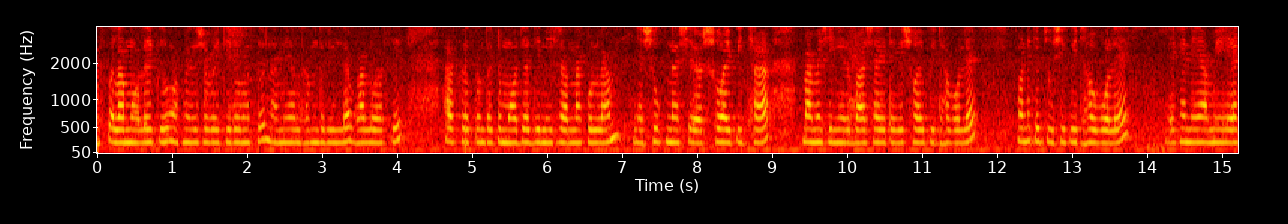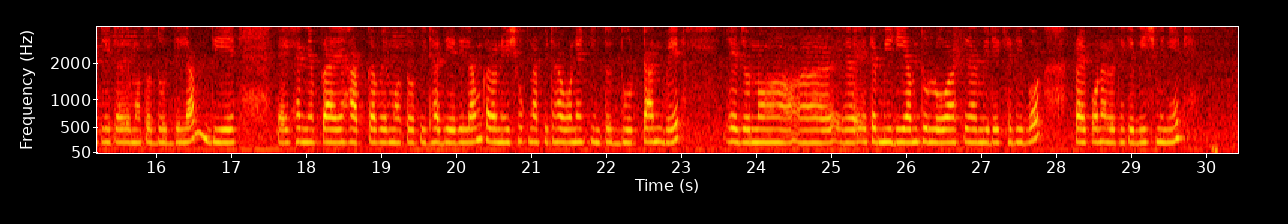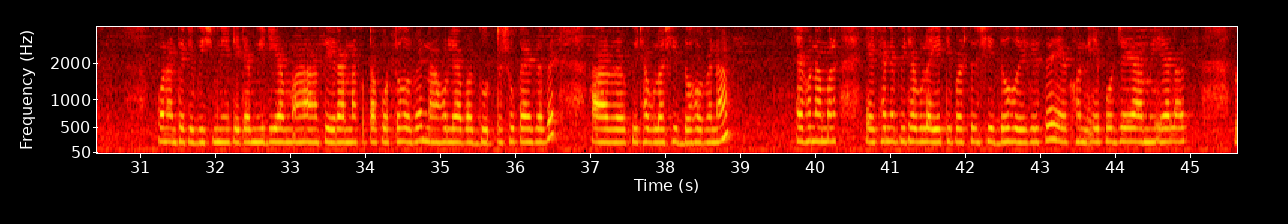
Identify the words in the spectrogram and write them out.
আসসালামু আলাইকুম। আপনারা সবাই কীরকম আছেন? আমি আলহামদুলিল্লাহ ভালো আছি। আজকে অত্যন্ত একটা মজার জিনিস রান্না করলাম। শুকনা সোয়াই পিঠা, মামেসিংয়ের বাসায় এটাকে সোয়াই পিঠা বলে। অনেকে চুষি পিঠাও বলে। এখানে আমি এক লিটারের মতো দুধ দিলাম। দিয়ে এখানে প্রায় হাফ কাপের মতো পিঠা দিয়ে দিলাম। কারণ এই শুকনা পিঠা অনেক কিন্তু দুধ টানবে। এজন্য জন্য এটা মিডিয়াম টু লো আছে, আমি রেখে দিব। প্রায় পনেরো থেকে বিশ মিনিট। পনেরো থেকে বিশ মিনিট, এটা মিডিয়াম আছে, রান্নাটা করতে হবে, না হলে আবার দুধটা শুকায় যাবে। আর পিঠাগুলো সিদ্ধ হবে না। এখন আমার এখানে পিঠাগুলো এইটি পার্সেন্ট সিদ্ধ হয়ে গেছে। এখন এ পর্যায়ে আমি এলাচ,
